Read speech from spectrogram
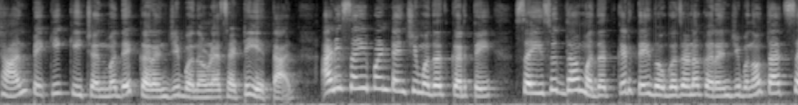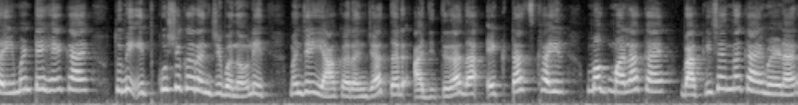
छानपैकी किचनमध्ये करंजी बनवण्यासाठी येतात. आणि सई पण त्यांची मदत करते. सई सुद्धा मदत करते. दोघं जण करंजी बनवतात. सई म्हणते हे काय? तुम्ही इतकुशी करंजी बनवलीत. म्हणजे या करंज्या तर आदित्यदादा एकटाच खाईल. मग मला काय? बाकीच्यांना काय मिळणार?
